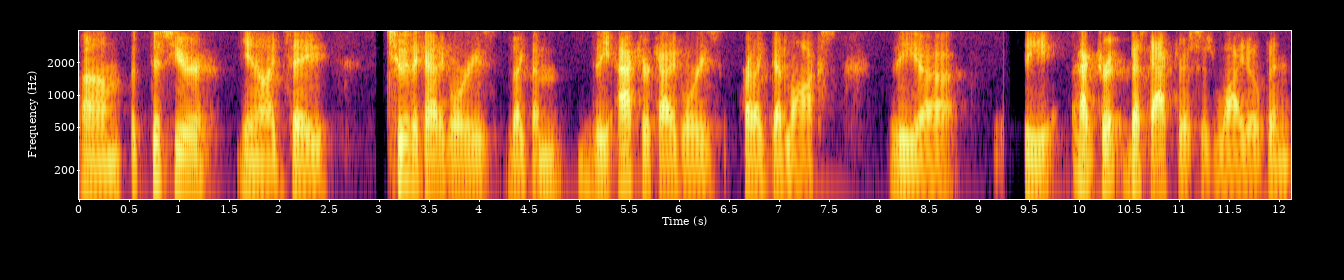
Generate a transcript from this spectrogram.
Um, but this year, you know, I'd say two of the categories, like the the actor categories, are like deadlocks. The uh, the actor best actress is wide open.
